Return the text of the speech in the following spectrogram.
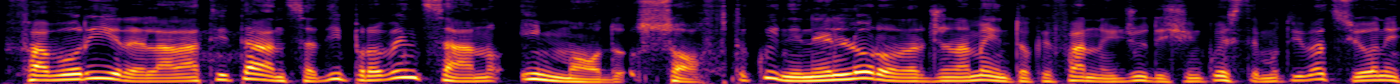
favorire la latitanza di Provenzano in modo soft. Quindi nel loro ragionamento che fanno i giudici in queste motivazioni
